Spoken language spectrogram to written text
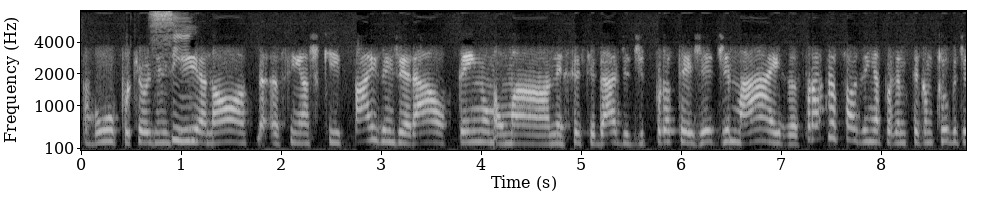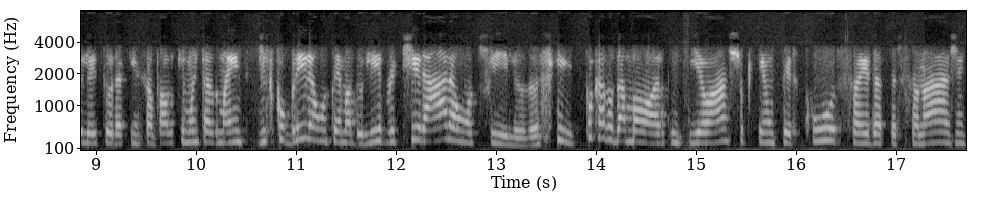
tabu, porque hoje em Sim. dia nós, assim, acho que pais em geral têm uma necessidade de proteger demais. A própria sozinha, por exemplo, teve um clube de leitura aqui em São Paulo que muitas mães descobriram o tema do livro e tiraram os filhos, assim, por causa da morte. E eu acho que tem um percurso aí da personagem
